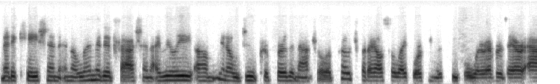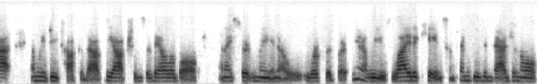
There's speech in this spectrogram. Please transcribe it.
medication in a limited fashion. I really um, you know do prefer the natural approach but i also like working with people wherever they're at and we do talk about the options available. And i certainly you know work with you know we use lidocaine sometimes even vaginal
